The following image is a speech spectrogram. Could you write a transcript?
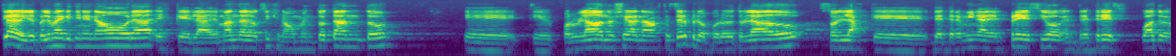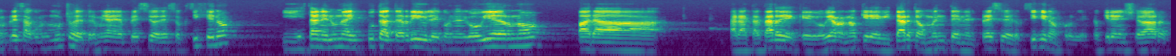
Claro, y el problema que tienen ahora es que la demanda de oxígeno aumentó tanto eh, que por un lado no llegan a abastecer, pero por otro lado son las que determinan el precio, entre tres, cuatro empresas como muchos determinan el precio de ese oxígeno y están en una disputa terrible con el gobierno para, para tratar de que el gobierno no quiere evitar que aumenten el precio del oxígeno porque lo quieren llevar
